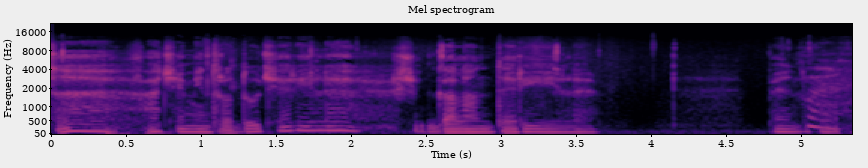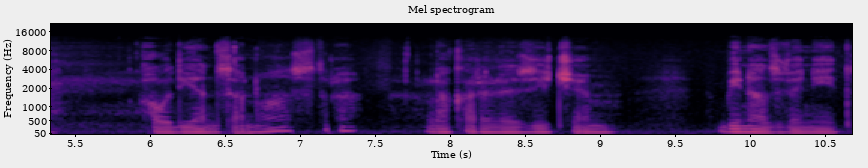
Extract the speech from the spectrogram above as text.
să facem introducerile și galanteriile pentru audiența noastră, la care le zicem bine ați venit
